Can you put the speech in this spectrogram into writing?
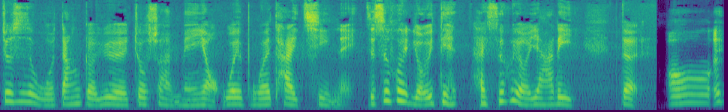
就是我当个月就算没有，我也不会太气馁，只是会有一点，还是会有压力。对，哦，哎，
